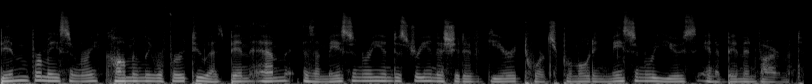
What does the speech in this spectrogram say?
BIM for Masonry, commonly referred to as BIM-M, is a masonry industry initiative geared towards promoting masonry use in a BIM environment.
